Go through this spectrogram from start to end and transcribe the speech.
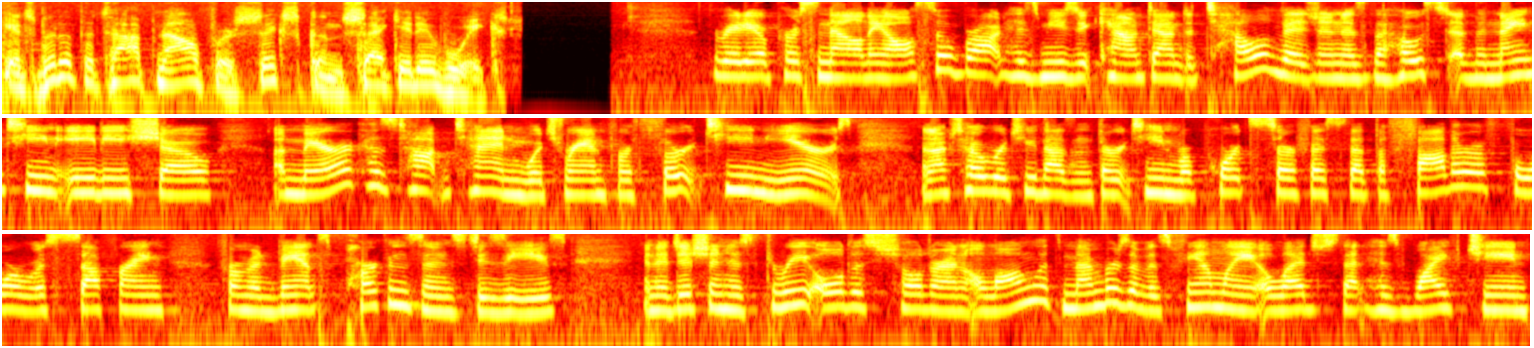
It's been at the top now for six consecutive weeks. The radio personality also brought his music countdown to television as the host of the 1980 show America's Top 10, which ran for 13 years. In October 2013, reports surfaced that the father of four was suffering from advanced Parkinson's disease. In addition, his three oldest children, along with members of his family, alleged that his wife, Jean,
